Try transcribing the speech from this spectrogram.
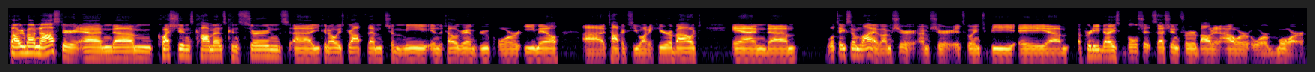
Talking about Nostr and um, questions, comments, concerns, uh, you can always drop them to me in the Telegram group or email. Uh, topics you want to hear about, and um, we'll take some live. I'm sure. I'm sure it's going to be a um, a pretty nice bullshit session for about an hour or more.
